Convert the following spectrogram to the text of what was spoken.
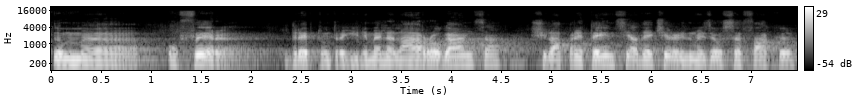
îmi uh, oferă dreptul între ghilimele la aroganța și la pretenția de a cere lui Dumnezeu să facă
